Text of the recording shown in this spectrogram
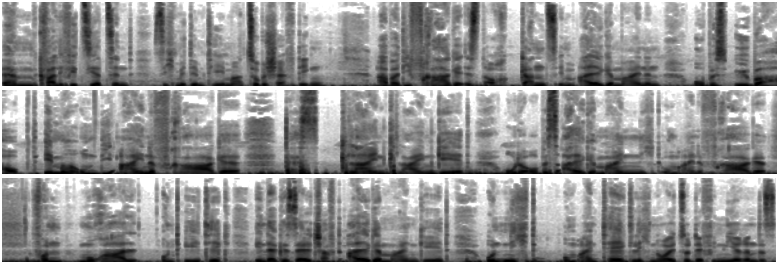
ähm, qualifiziert sind, sich mit dem Thema zu beschäftigen. Aber die Frage ist auch ganz im Allgemeinen, ob es überhaupt immer um die eine Frage des Klein-Klein geht oder ob es allgemein nicht um eine Frage von Moral und Ethik in der Gesellschaft allgemein geht und nicht um ein täglich neu zu definierendes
